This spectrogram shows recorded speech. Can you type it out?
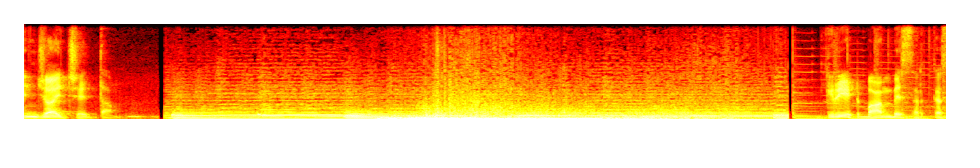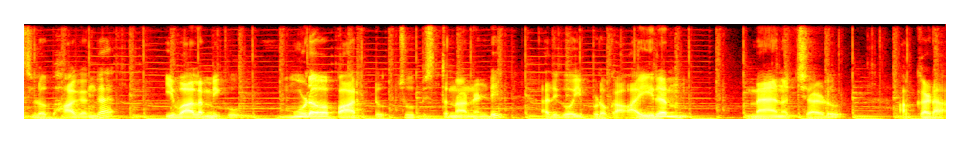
ఎంజాయ్ చేద్దాం. గ్రేట్ బాంబే సర్కస్లో భాగంగా ఇవాళ మీకు మూడవ పార్ట్ చూపిస్తున్నానండి. అదిగో ఇప్పుడు ఒక ఐరన్ మ్యాన్ వచ్చాడు. అక్కడ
